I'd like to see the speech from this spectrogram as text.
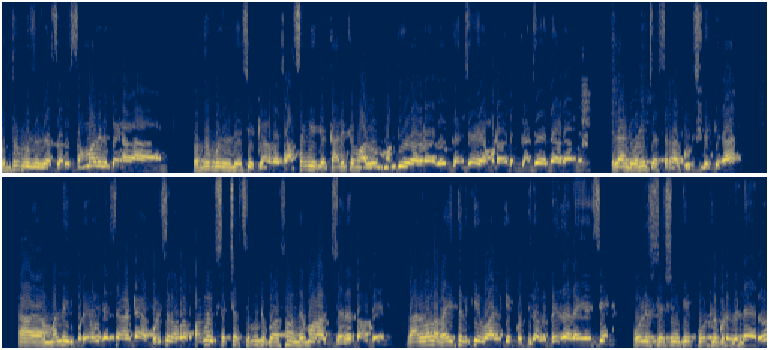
రుద్ర పూజలు చేస్తారు. సమాధుల పైన రుద్ర పూజలు చేసి ఇట్లా అసంఘిక కార్యక్రమాలు మందు తాగడాలు గంజాయి అమ్మడాలు గంజాయి తాగడాలు ఇలాంటివన్నీ చేస్తారు ఆ గుడిసె దగ్గర. మళ్ళీ ఇప్పుడు ఏం చేస్తారంటే ఆ గుడిసె లోపల పర్మనెంట్ స్ట్రక్చర్ సిమెంట్ కోసం నిర్మాణాలు జరుగుతా ఉంది. దానివల్ల రైతులకి వాళ్ళకి కొద్దిగా విభేదాలు అయ్యేసి పోలీస్ స్టేషన్కి కోర్టులు కూడా వెళ్ళారు.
